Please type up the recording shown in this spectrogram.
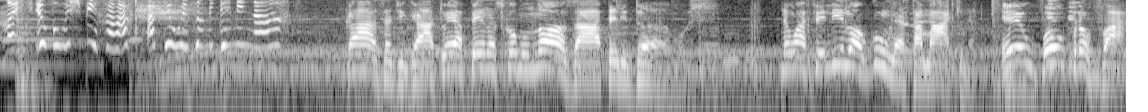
Mas eu vou espirrar até o exame terminar. Casa de gato é apenas como nós a apelidamos. Não há felino algum nesta máquina. Eu vou provar.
